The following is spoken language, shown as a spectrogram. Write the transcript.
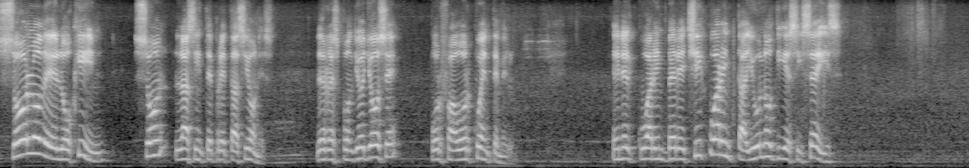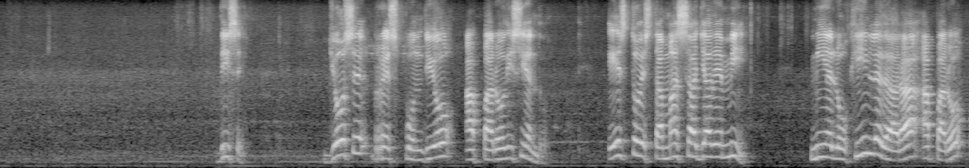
solo de Elohim son las interpretaciones. Le respondió José, por favor cuéntemelo. En el Berechí 41, 16, dice, José respondió a Paró diciendo, esto está más allá de mí. Mi Elohim le dará a Paró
